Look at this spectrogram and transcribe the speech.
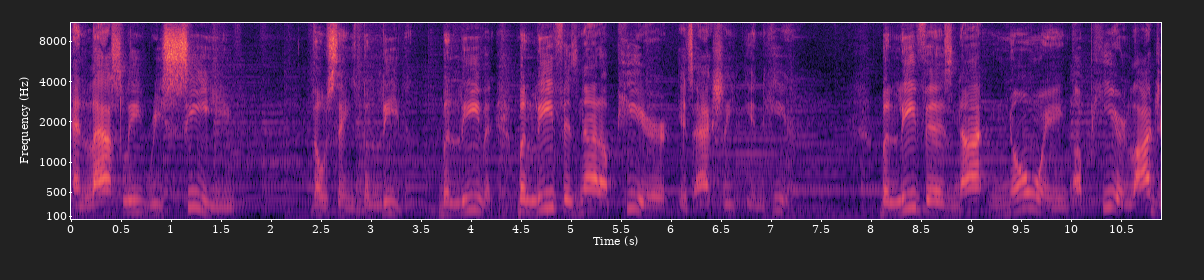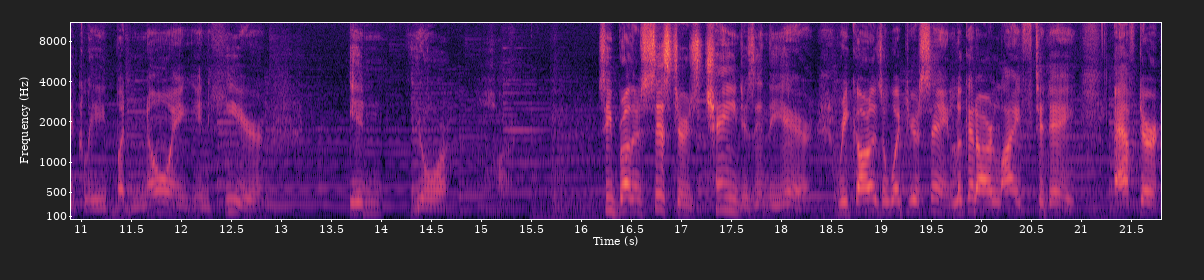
And lastly, receive those things. Believe it. Believe it. Belief is not up here, it's actually in here. Belief is not knowing up here logically, but knowing in here in your. See, brothers and sisters, change is in the air, regardless of what you're saying. Look at our life today. After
